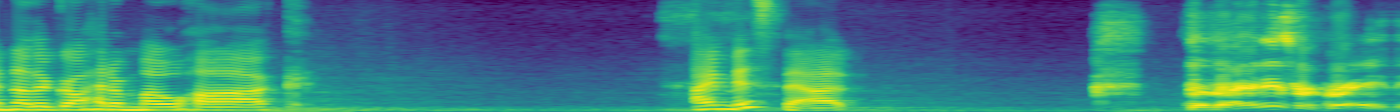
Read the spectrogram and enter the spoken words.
another girl had a mohawk. I miss that. The 90s were great.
